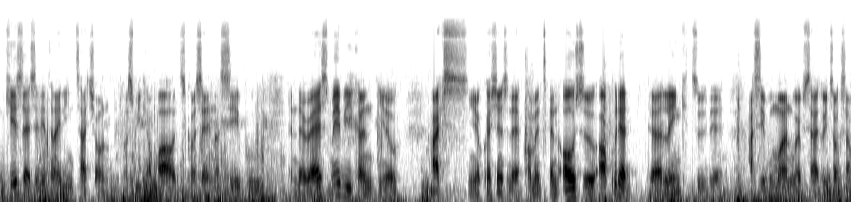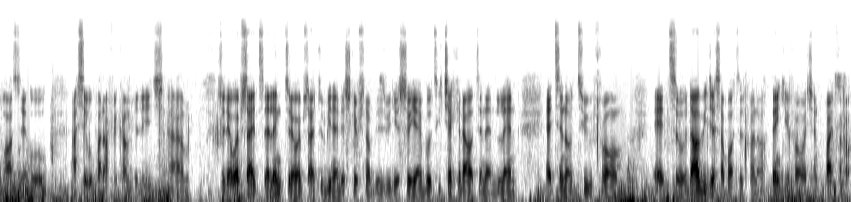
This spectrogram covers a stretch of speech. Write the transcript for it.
In case there's anything i didn't touch on or speak about concerning asebu and the rest maybe you can you know ask you know questions in the comments. And also i'll put a, a link to the asebu man website which talks about the whole asebu pan-african village. Um, so the website the link to the website will be in the description of this video. So you're able to check it out and then learn a thing or two from it. So that'll be just about it for now. Thank you for watching. Bye for now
